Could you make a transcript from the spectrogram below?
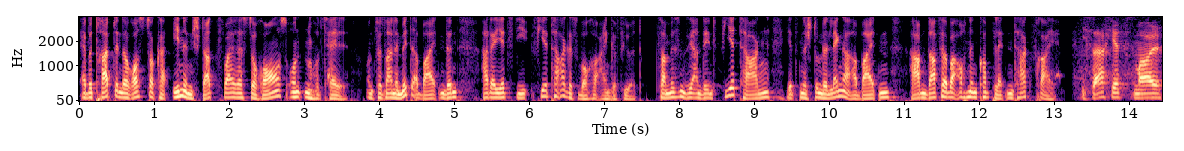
Er betreibt in der Rostocker Innenstadt zwei Restaurants und ein Hotel. Und für seine Mitarbeitenden hat er jetzt die Viertageswoche eingeführt. Zwar müssen sie an den vier Tagen jetzt eine Stunde länger arbeiten, haben dafür aber auch einen kompletten Tag frei. Ich sage jetzt mal,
